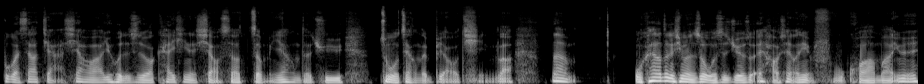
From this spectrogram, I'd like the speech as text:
不管是要假笑啊，又或者是说开心的笑，是要怎么样的去做这样的表情了，那。我看到这个新闻的时候，我是觉得说，哎，好像有点浮夸嘛。因为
